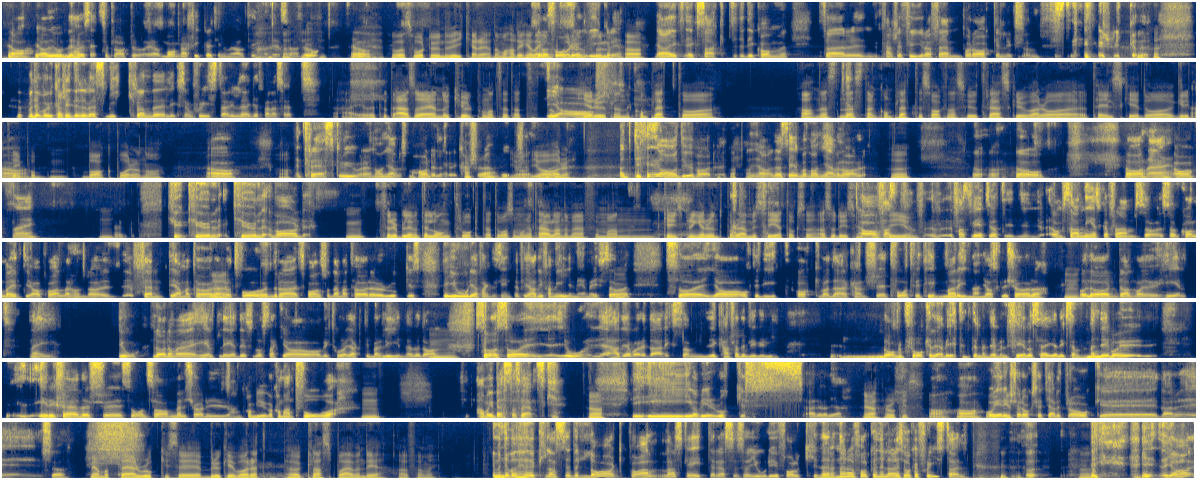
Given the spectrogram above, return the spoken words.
Ja, ja jo, det har jag sett såklart. Många skickar till mig allting. Och det, så här. Jo, ja. Det var svårt att undvika det när man hade hela Det var svårt att undvika full. det. Ja, Ja, ex exakt. Det kom så här, kanske fyra, fem på raken liksom. Skickade. Men det var ju kanske inte det mest smickrande liksom, freestyle-läget man har sett. Nej, jag vet inte. Alltså ändå kul på något sätt att de Ja. ger ut en komplett och... Ja, näst, nästan komplett. Det saknas ju träskruvar och tailskid och griptape Ja. på bak på den och... Ja. Ja. En träskruv, är det någon jävel som har det längre? Kanske det är. Ja, jag har det. Ja, det- Ja, du har det. Ja, där ser man. Någon jävel har det. Ja. Ja, ja, ja. Nej, ja, nej. Mm. Kul, kul, kul var det. Mm. Så det blev inte långtråkigt att det var så många tävlande med för man kan ju springa runt på det här museet också. Alltså det är som Ja, ett fast, museum. fast vet du att om sanningen ska fram så, så kollar inte jag på alla 150 amatörer Nej. och 200 sponsrade amatörer och rookies. Det gjorde jag faktiskt inte, för jag hade ju familjen med mig. Så, Mm. så jag åkte dit och var där kanske två, tre timmar innan jag skulle köra. Mm. Och lördagen var jag ju helt... Nej. Jo, lördagen var jag helt ledig, så då stack jag och Victoria Jack till Berlin över dagen. Mm. Så, så jo, hade jag varit där liksom, det kanske hade blivit långtråkigt, jag vet inte, men det är väl fel att säga. Liksom. Men det var ju... Erik Fäders eh, son Samuel körde ju, han kom ju, vad kom han, tvåa? Mm. Han var ju bästa svensk. Ja, I, i vad blir det, Rookies är det väl ja. ja, rookies. Ja, ja. och Erik körde också ett jävligt bra åk eh, där. Eh, så. Men jag måste säga, rookies eh, brukar ju vara rätt hög klass på även det, har jag för mig. Ja, Men det var hög klass överlag på alla skater. Alltså, så gjorde ju folk... När, när folk kunnat lära sig åka freestyle? Och- jag,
